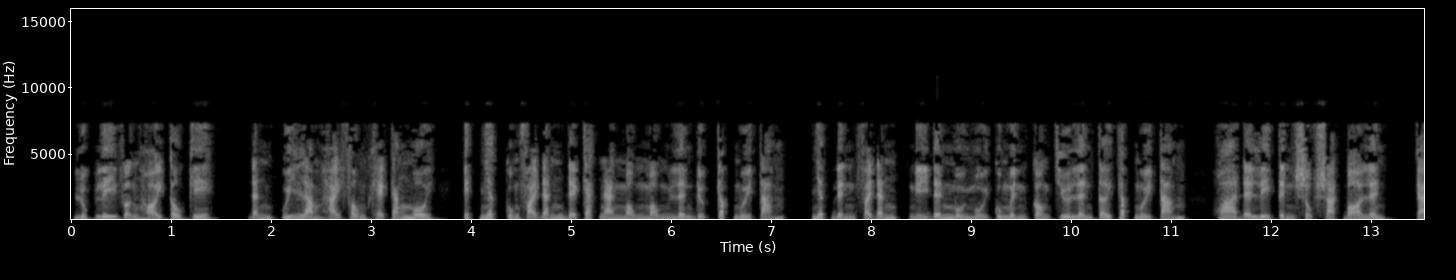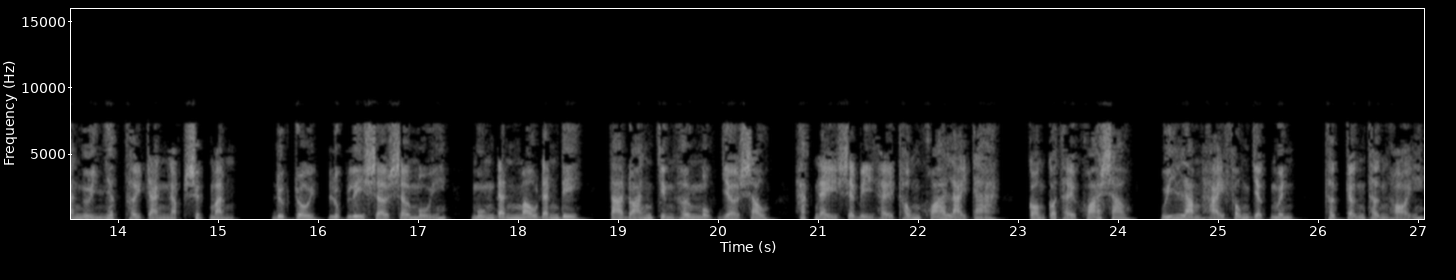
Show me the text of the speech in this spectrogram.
Lục Ly vẫn hỏi câu kia, đánh Quý Lam Hải Phong khẽ cắn môi, ít nhất cũng phải đánh để các nàng mộng mộng lên được cấp 18, nhất định phải đánh, nghĩ đến mùi mùi của mình còn chưa lên tới cấp 18, hoa để ly tình sột soạt bò lên, cả người nhất thời tràn ngập sức mạnh. Được rồi, Lục Ly sờ sờ mũi, muốn đánh mau đánh đi, ta đoán chừng hơn một giờ sau, hắc này sẽ bị hệ thống khóa lại ra, còn có thể khóa sao? Quý Lam Hải Phong giật mình, thật cẩn thận hỏi,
